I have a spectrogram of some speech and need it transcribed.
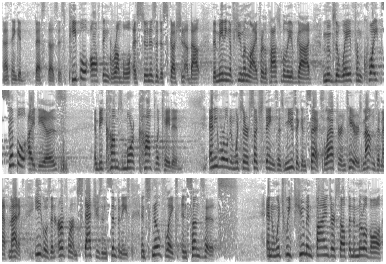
And I think it best does this. People often grumble as soon as a discussion about the meaning of human life or the possibility of God moves away from quite simple ideas and becomes more complicated. Any world in which there are such things as music and sex, laughter and tears, mountains and mathematics, eagles and earthworms, statues and symphonies, and snowflakes and sunsets, and in which we human finds ourselves in the middle of all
